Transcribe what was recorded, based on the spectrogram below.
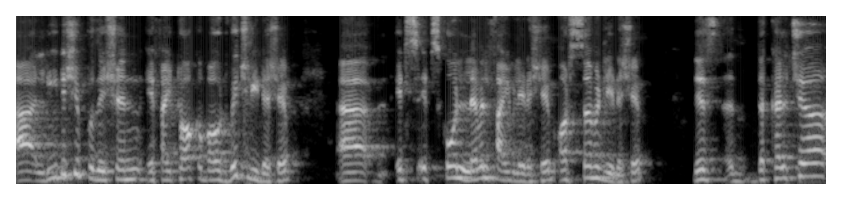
Uh, leadership position, if I talk about which leadership, uh, it's it's called level five leadership or servant leadership. This the culture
